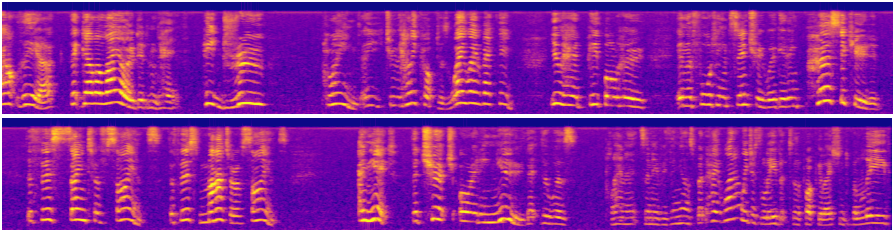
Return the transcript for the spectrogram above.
out there that Galileo didn't have. He drew planes, eh, drew helicopters way, way back then. You had people who in the 14th century were getting persecuted. The first saint of science, the first martyr of science. And yet, the church already knew that there was planets and everything else. But hey, why don't we just leave it to the population to believe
